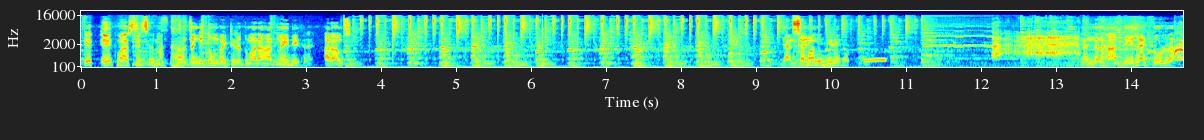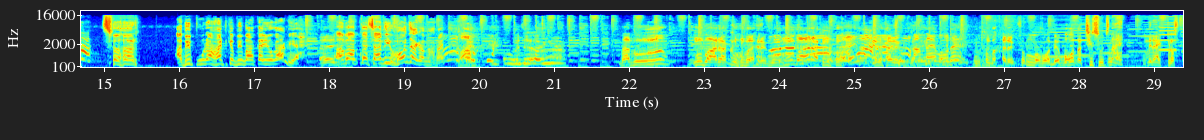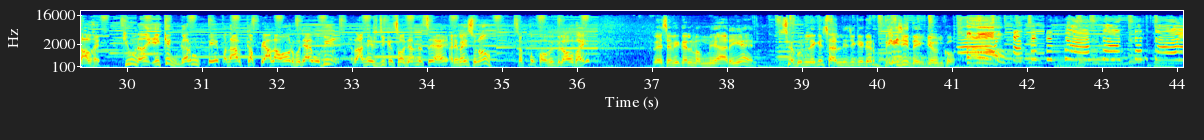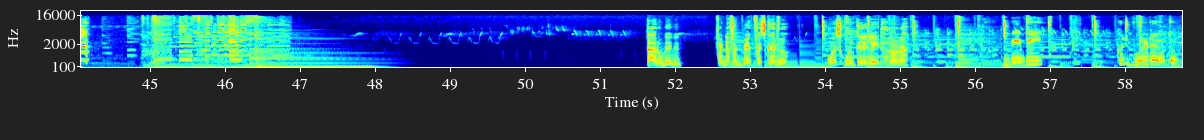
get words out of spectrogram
एक एक में अस्थिर से ना? सत्संगी तुम बैठे रहे तुम्हारा हाथ नहीं देख रहे आराम से। जानकारी। गिरेगा। नंदन हाथ देख रहा है तोड़ रहा। है सर अभी पूरा हट के विवाह का योग आ गया। है अब आपका शादी हो जाएगा महाराज। मज़ा आ गया। बाबू मुबारक मुबारक मुबारक मुबारक शुभकामनाएँ महोदय। मुबारक। महोदय बहुत अच्छी सूचना है। मेरा एक प्रस्ताव है। क्यों ना एक एक गर्म पेय पदार्थ का प्याला और हो जाए वो भी राजेश जी के सौजन्य से है। अरे भाई सुनो सबको कॉफ़ी पिलाओ भाई। वैसे भी कल मम्मी आ रही है। शगुन लेके शालिनी जी के घर भेज ही देंगे उनको। तारू बेबी फटाफट ब्रेकफास्ट कर लो। मैं स्कूल के लिए लेट हो रहा हूँ ना। बेबी कुछ भूल रहे हो तुम?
